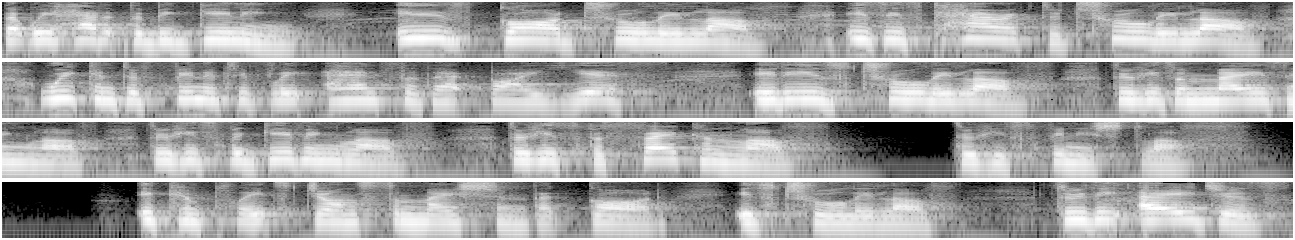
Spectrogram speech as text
that we had at the beginning is God truly love? Is his character truly love? We can definitively answer that by yes, it is truly love. Through his amazing love, through his forgiving love, through his forsaken love, through his finished love. It completes John's summation that God is truly love. Through the ages,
